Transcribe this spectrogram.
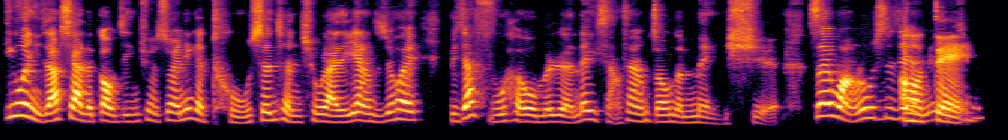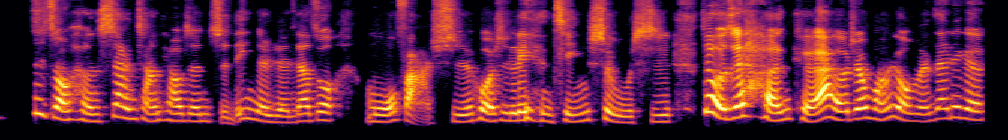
因为你知道下得够精确，所以那个图生成出来的样子就会比较符合我们人类想象中的美学。所以网络世界里面，对这种很擅长调整指令的人叫做魔法师或者是 炼金术师，就我觉得很可爱。我觉得网友们在这个。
